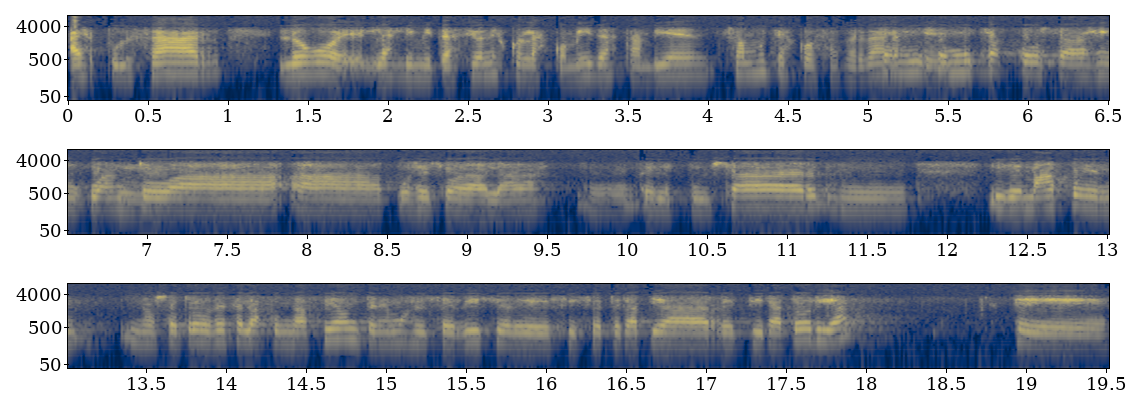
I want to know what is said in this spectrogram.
a expulsar, Luego eh, las limitaciones con las comidas también, son muchas cosas, ¿verdad? Son, que... son muchas cosas en cuanto sí. a, a, pues eso, a la, mm, el expulsar mm, y demás, pues nosotros desde la Fundación tenemos el servicio de fisioterapia respiratoria, que,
